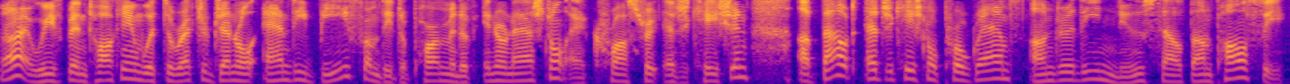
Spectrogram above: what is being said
All right, we've been talking with Director General Andy Bee from the Department of International and Cross-Strait Education about educational programs under the new southbound policy.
